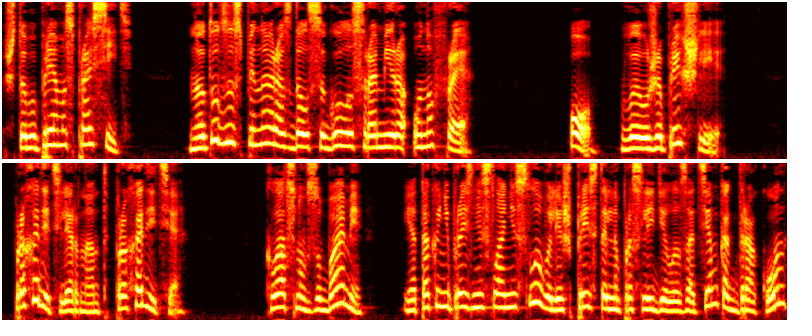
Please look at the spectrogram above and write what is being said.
чтобы прямо спросить, но тут за спиной раздался голос Рамира Онофре. «О, вы уже пришли. Проходите, Лернант, проходите». Клацнув зубами, я так и не произнесла ни слова, лишь пристально проследила за тем, как дракон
